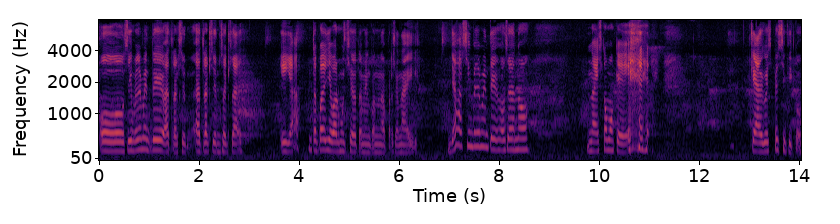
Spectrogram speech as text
O simplemente atracción, atracción sexual. Y ya, te puede llevar muy chido también con una persona y ya, simplemente, o sea, no, no es como que, que algo específico.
